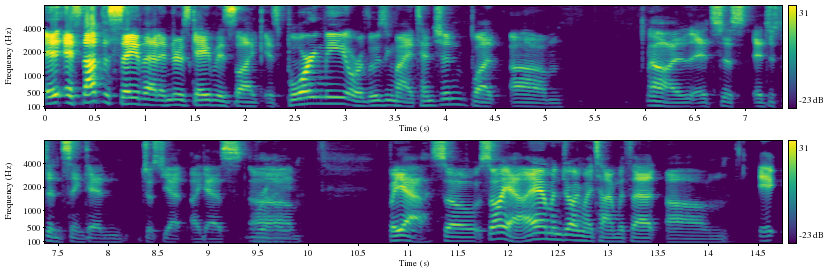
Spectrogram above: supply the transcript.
it, it's not to say that Ender's Game is like it's boring me or losing my attention, but um, Oh, it's just it just didn't sink in just yet, I guess. Right. Um, but yeah, so so yeah, I am enjoying my time with that. Um, It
